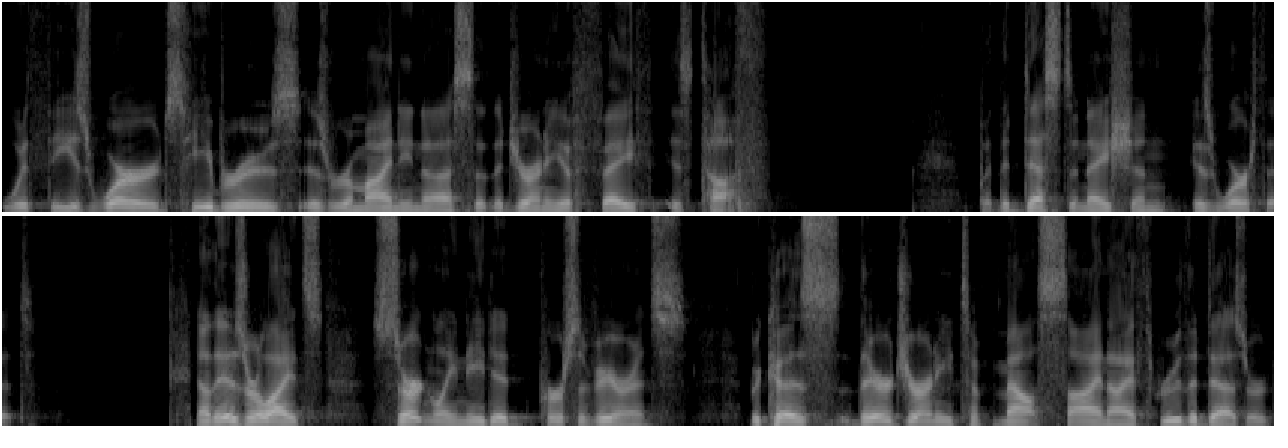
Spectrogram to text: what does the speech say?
with these words, Hebrews is reminding us that the journey of faith is tough, but the destination is worth it. Now, the Israelites certainly needed perseverance because their journey to Mount Sinai through the desert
